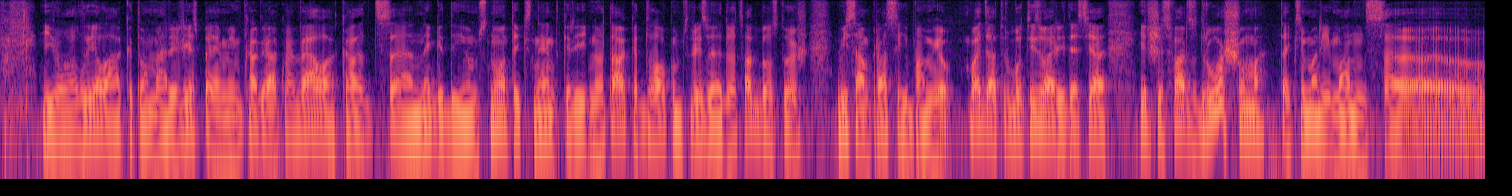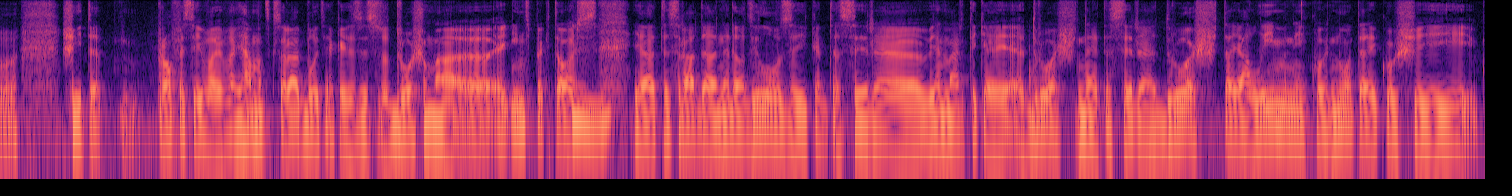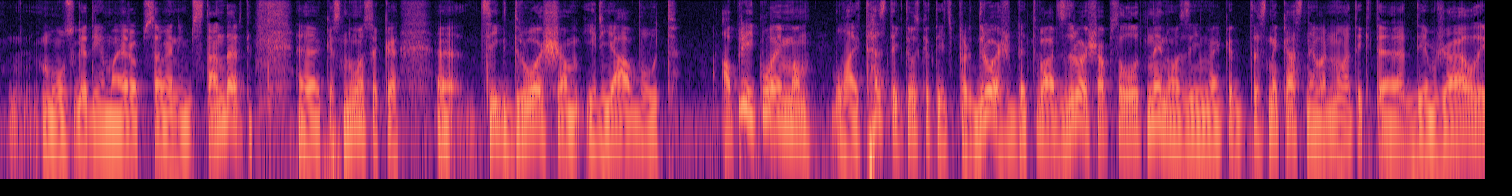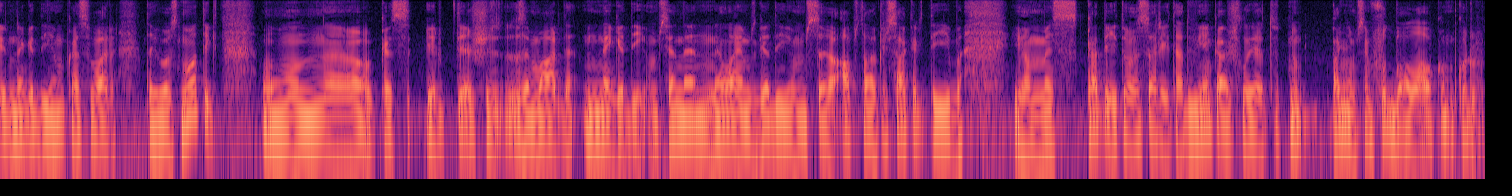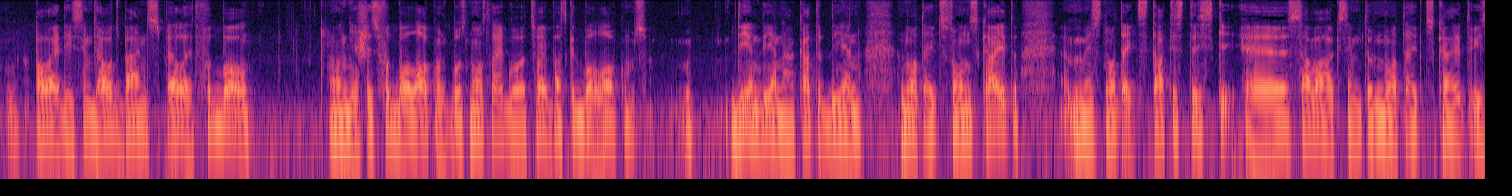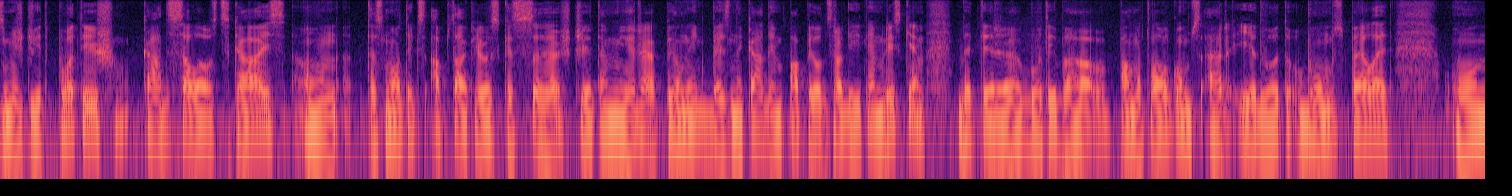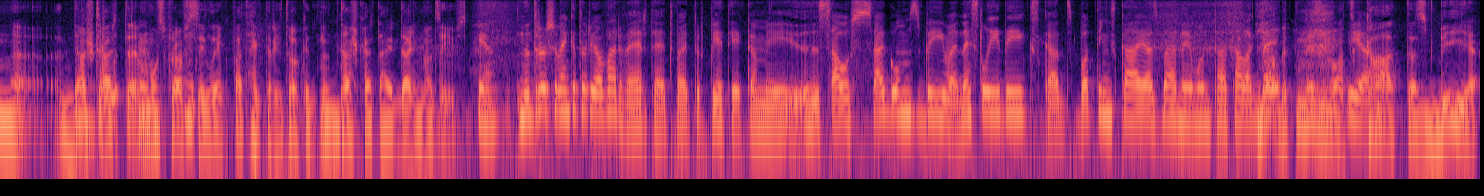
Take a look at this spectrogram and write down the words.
jo lielāka tomēr ir iespējamība, ka agrāk vai vēlāk kāds eh, negadījums notiks, neatkarīgi no tā, ka laukums ir izveidots atbilstoši visām prasībām. Jo vajadzētu varbūt izvairīties, ja ir šis vārds drošuma, teiksim, arī mans eh, šī profesija vai, vai amats, kas varētu būt, ja es esmu drošuma uh, inspektors. Mm -hmm. Jā, tas rada nedaudz ilūziju, ka tas ir uh, vienmēr tikai drošs. Nē, tas ir uh, drošs tajā līmenī, ko ir noteikuši mūsu gadījumā Eiropas Savienības standarti, kas nosaka, cik drošam ir jābūt aprīkojumam, lai tas tiktu uzskatīts par drošu, bet vārds droši absolūti nenozīmē, ka tas nekas nevar notikt. Eh, diemžēl ir negadījumi, kas var tajos notikt, un eh, kas ir tieši zem vārda negadījums, ja ne, nelaimes gadījums, eh, apstākļu sakritība. Jo mēs skatītos arī tādu vienkāršu lietu, nu, paņemsim futbola laukumu, kur palaidīsim daudz bērnu spēlēt futbolu. Un, ja šis futbola laukums būs noslēgots vai basketbola laukums, dienu dienā, katru dienu noteiktu stundu skaitu. Mēs noteikti statistiski e, savāksim tur noteiktu skaitu izmežģītu potīšu, kādas salauztas kājas, un tas notiks apstākļos, kas e, šķietam ir pilnīgi bez nekādiem papildus radītiem riskiem, bet ir e, būtībā pamatlaukums ar iedotu bumbu spēlēt. Un e, dažkārt mūsu profesija liek pateikt arī to, ka nu, dažkārt tā ir daļa no dzīves. Jā. Nu, droši vien, ka tur jau var vērtēt, vai tur pietiek pietiekami savs segums bija vai neslīdīgs, kādas botiņas kājās bērniem un tā tālāk. Jā, bet nezinot, jā. kā tas bija,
